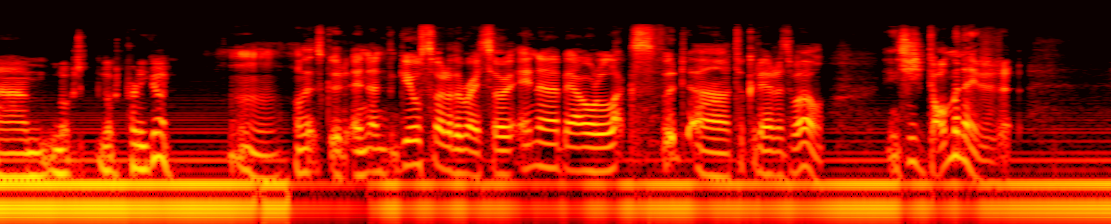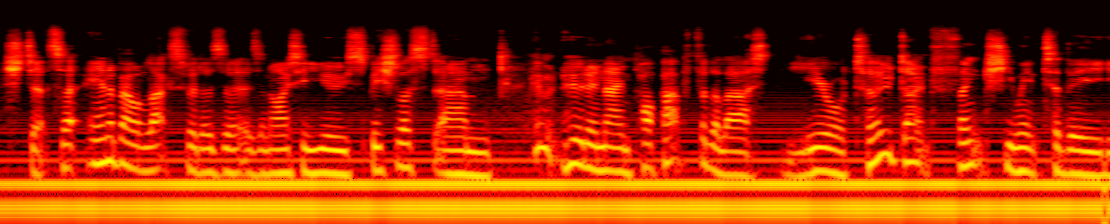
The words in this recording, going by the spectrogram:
um, looked looked pretty good. Hmm, well, that's good. And, and the girls' side of the race, so Annabel Luxford uh, took it out as well. And she dominated it. So Annabel Luxford is, a, is an ITU specialist. Um, haven't heard her name pop up for the last year or two. Don't think she went to the.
